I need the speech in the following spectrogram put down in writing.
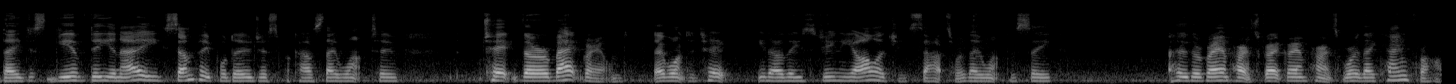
they just give DNA. Some people do just because they want to check their background. They want to check, you know, these genealogy sites where they want to see who their grandparents, great grandparents, where they came from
